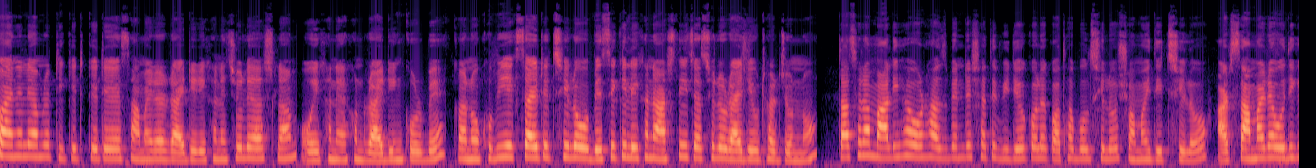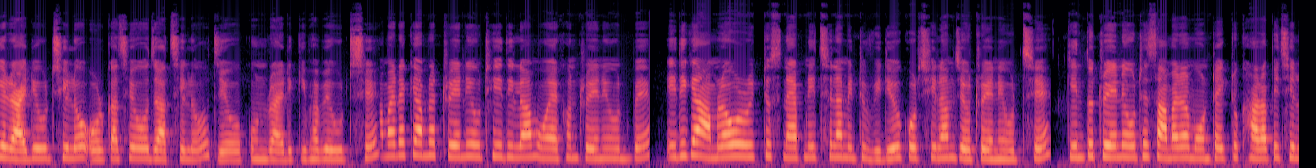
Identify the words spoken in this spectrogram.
ফাইনালি আমরা টিকিট কেটে সামাইরার রাইডের এখানে চলে আসলাম। ও এখানে এখন রাইডিং করবে। কারণ ও খুবই এক্সাইটেড ছিল। ও বেসিক্যালি এখানে আসতেই চাচ্ছিল রাইডে ওঠার জন্য। তাছাড়া মালিহা ওর হাজবেন্ডের সাথে ভিডিও কলে কথা বলছিল, সময় দিচ্ছিল। আর সামাইরা ওইদিকে রাইডে উঠছিল, ওর কাছে ও যাচ্ছিল যে ও কোন রাইডে কীভাবে উঠছে। সামাইরাকে আমরা ট্রেনে উঠিয়ে দিলাম, ও এখন ট্রেনে উঠবে। এদিকে আমরাও ওর একটু স্ন্যাপ নিচ্ছিলাম, একটু ভিডিও করছিলাম যে ও ট্রেনে উঠছে। কিন্তু ট্রেনে উঠে সামারার মনটা একটু খারাপই ছিল,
